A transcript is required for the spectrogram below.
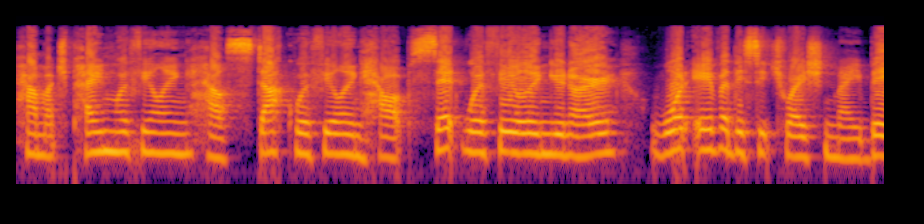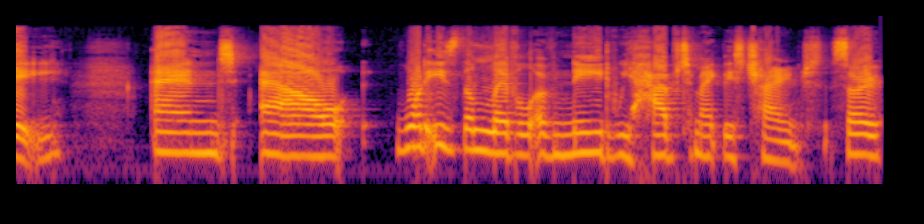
how much pain we're feeling, how stuck we're feeling, how upset we're feeling, you know, whatever the situation may be, and our what is the level of need we have to make this change. So,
